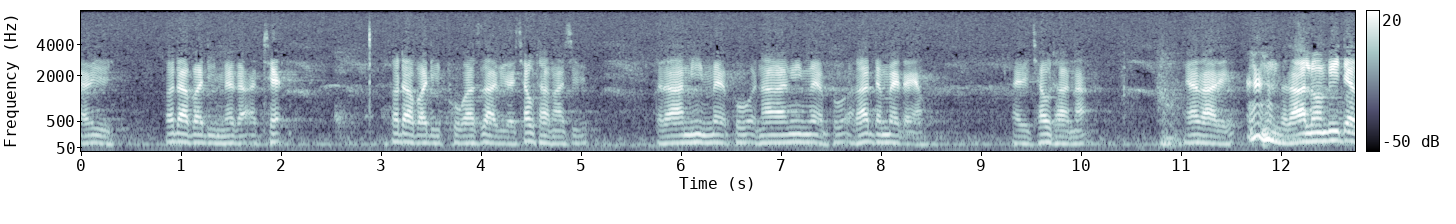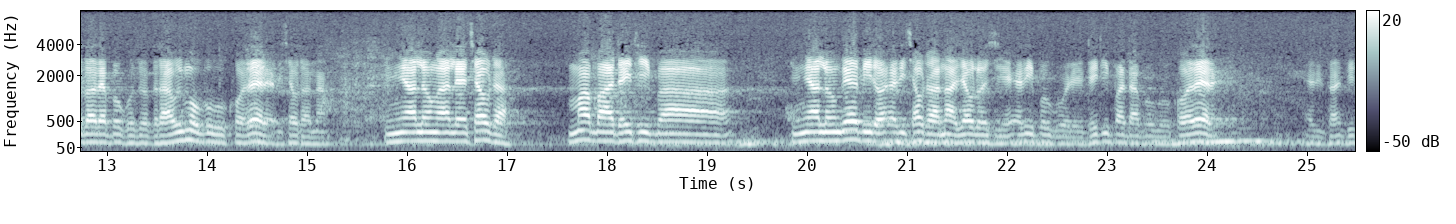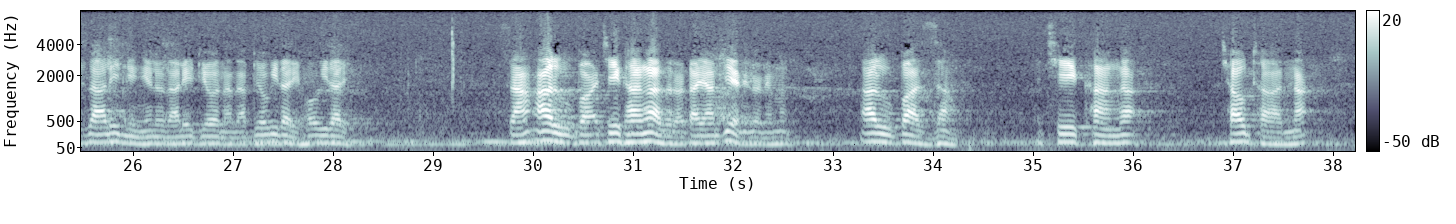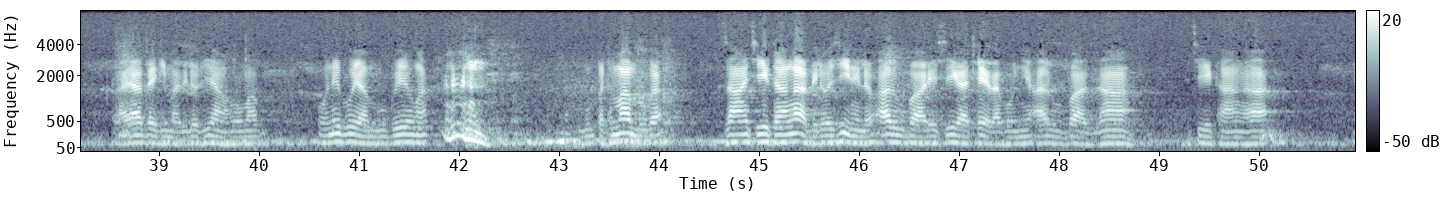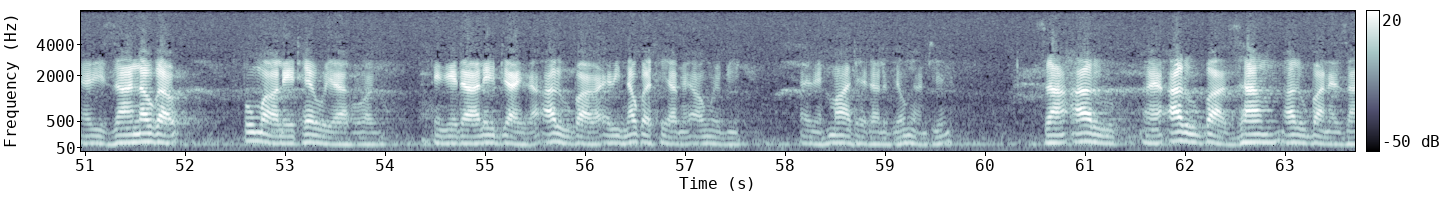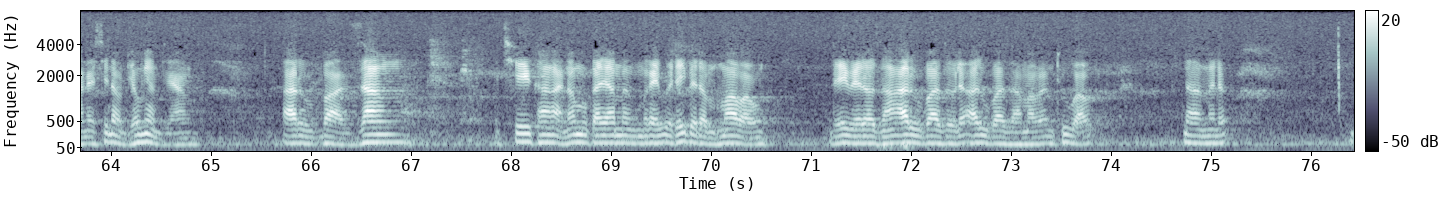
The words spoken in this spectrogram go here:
အဲဒီသောတာပတိမဲ့ကအထက်သောတာပတိဖို့ကစပြီးတော့6ဌာနရှိသရာမိမဲ့ဖို့အနာဂမိမဲ့ဖို့အရဟတမဲ့တရားအဲဒီ6ဌာန အဲဒါတွေသရာလွန်ပြီးတက်သွားတဲ့ပုဂ္ဂိုလ်ဆိုသရာဝိမုတ်ပုဂ္ဂိုလ်ခေါ်တဲ့ဒီ6ဌာနပညာလွန်ကလည်း6ဌာမပ္ပါဒိဋ္ဌိပါပညာလွန်ခဲ့ပြီးတော့အဲဒီ6ဌာနရောက်လို့ရှိရင်အဲဒီပုဂ္ဂိုလ်တွေဒိဋ္ဌိပတ္တပုဂ္ဂိုလ်ခေါ်တဲ့အဲဒီဒီစာလေးညင်ညင်လို့ဒါလေးပြောနေတာပြောပြီးသားတွေဟောပြီးသားတွေဇံအရူပအခြေခံကဆိုတော့ကာယံပြည့်နေလို့လည်းမအရူပဇံအခြေခံက6ဌာနကာယတက္ကိမှာဒီလိုပြရအောင်ဟိုမှာ ဘုန်းနေဖို့ရမူပေးတော့ကပထမမူကဇံအခြေခံကဒီလိုရှိနေလို့အရူပတွေရှိကထည့်တာဘုန်းကြီးအရူပဇံအခြေခံကအဲဒီဇံနောက်ကပုံမှန်လေးထည့်ဝရဟိုသင်္ကေတလေးပြရတာအရူပကအဲဒီနောက်ကထည့်ရမယ်အောင်းမယ်ပြီးအဲဒီမှားထည့်တာလို့ပြောမှန်ပြင်းဇံအာရူအဲအာရူပဇံအာရူပနဲ့ဇံနဲ့ရှင်းတော့ပြောင်းပြန်ပြန်အာရူပဇံအ ခြေခံကတော့မူကာယမမရေဘူးအဓိပ္ပာယ်တော့မမှားပါဘူးအဓိပ္ပာယ်တော့ဇံအာရူပဆိုလဲအာရူပဇံမှာပဲမထူပါဘူးဒါမှမလို့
